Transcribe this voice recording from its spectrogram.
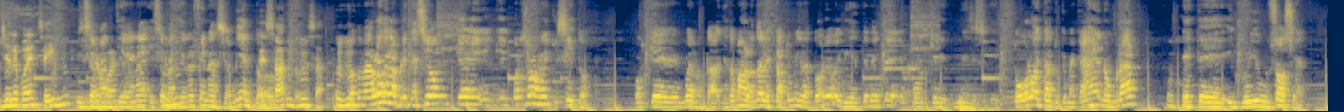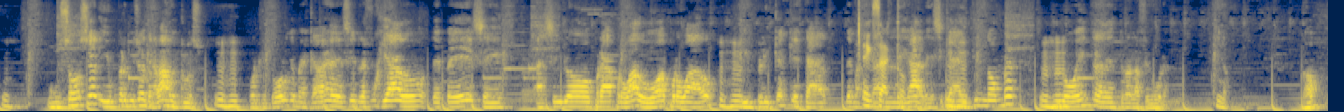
Sí le pueden, sí. Y sí se pueden. mantiene, y se mantiene el financiamiento. Exacto, exacto. Cuando me hablas de la aplicación, ¿qué, qué- cuáles son los requisitos? Porque, bueno, ya estamos hablando del estatus migratorio, evidentemente, porque neces- todos los estatus que me acabas de nombrar este, incluyen un social. Un social y un permiso de trabajo incluso. Porque todo lo que me acabas de decir, refugiado, TPS, asilo preaprobado o aprobado, Ujú. implica que está de manera Exacto. legal. Es decir, que. IT number Ujú. no entra dentro de la figura. No. ¿No?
